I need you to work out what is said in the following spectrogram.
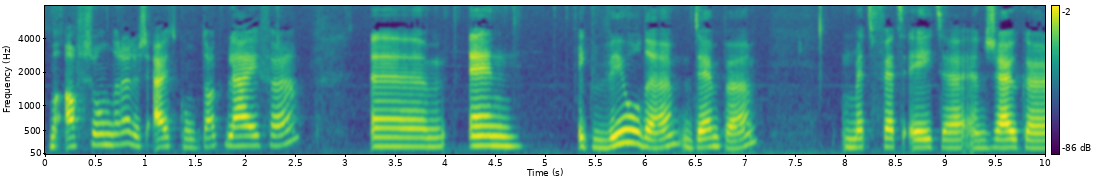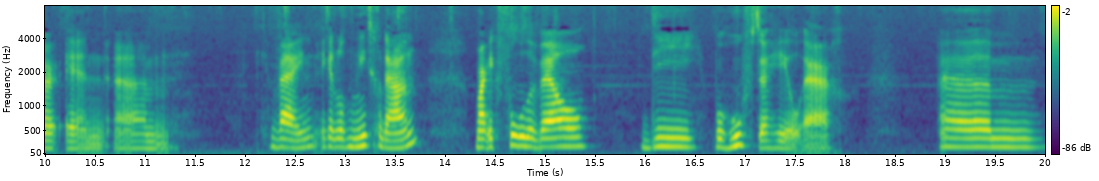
Me afzonderen, dus uit contact blijven. Um, en ik wilde dempen met vet eten en suiker en um, wijn. Ik heb dat niet gedaan. Maar ik voelde wel die behoefte heel erg. Um,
